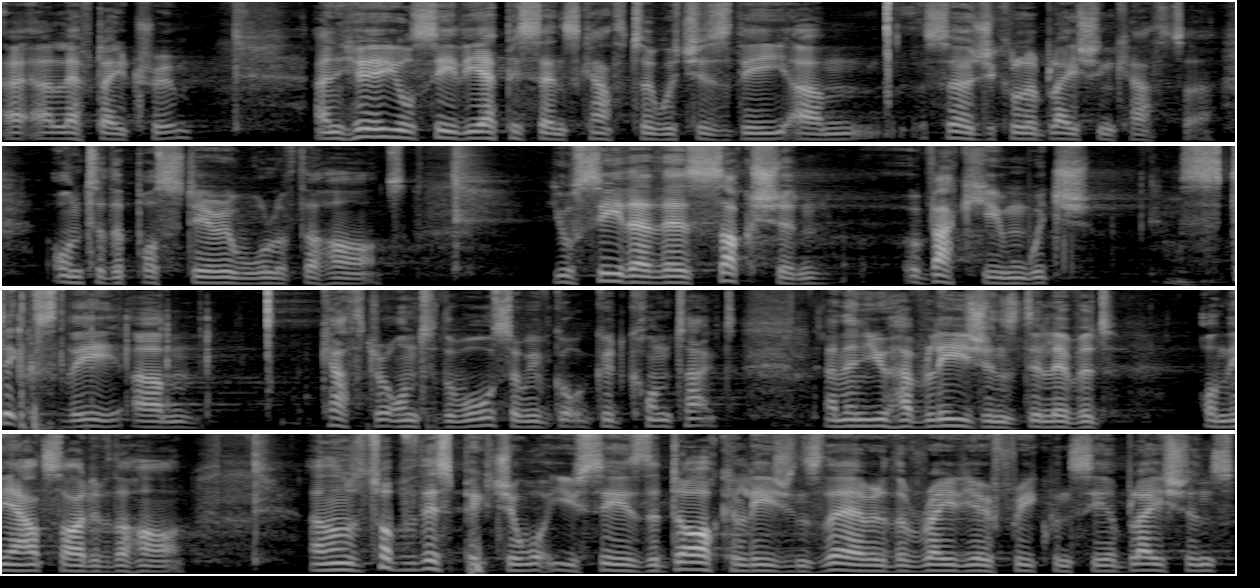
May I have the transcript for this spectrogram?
uh, left atrium. And here you'll see the Epi-Sense catheter, which is the um, surgical ablation catheter, onto the posterior wall of the heart you'll see that there's suction, a vacuum, which sticks the um, catheter onto the wall, so we've got good contact. And then you have lesions delivered on the outside of the heart. And on the top of this picture, what you see is the darker lesions there are the radio frequency ablations,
